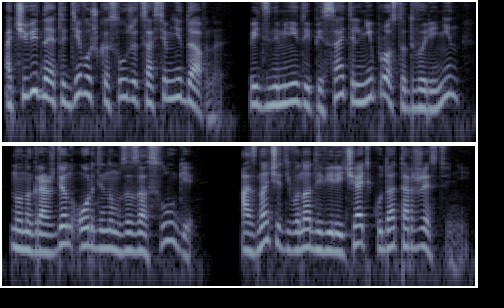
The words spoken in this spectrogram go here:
Очевидно, эта девушка служит совсем недавно, ведь знаменитый писатель не просто дворянин, но награжден орденом за заслуги, а значит, его надо величать куда торжественней.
